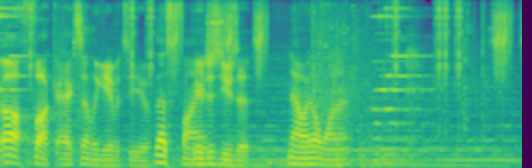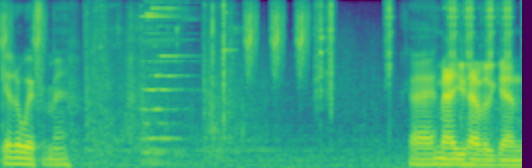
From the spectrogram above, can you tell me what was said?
Oh fuck! I accidentally gave it to you. That's fine. You just use it. No, I don't want it. Get it away from me. Okay. Matt, you have it again.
